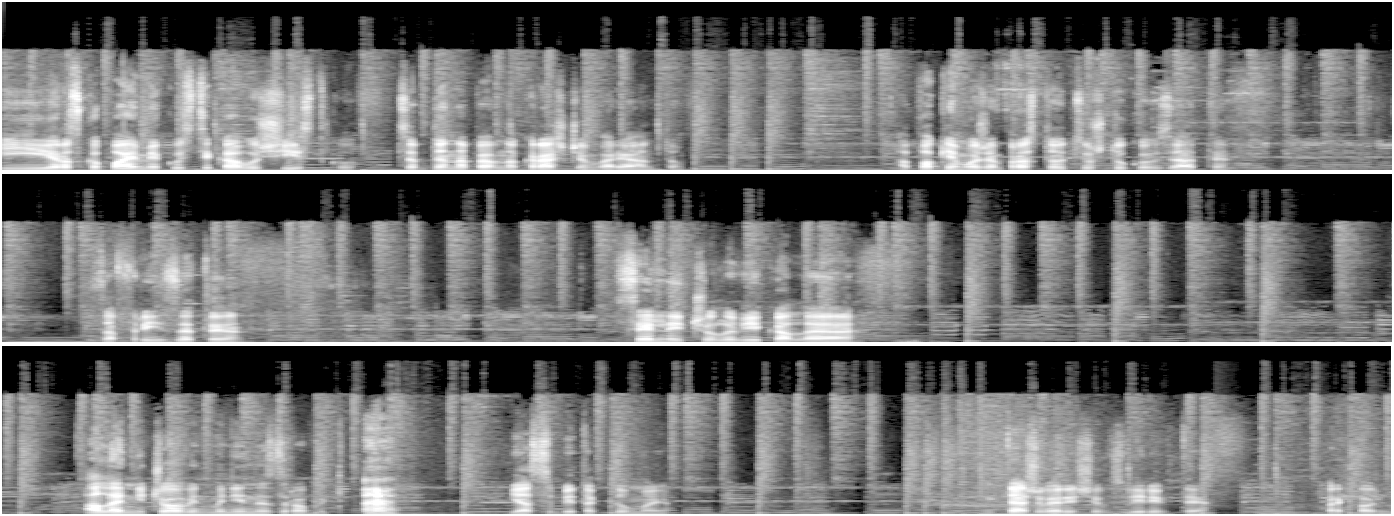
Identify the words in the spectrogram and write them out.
І розкопаємо якусь цікаву шістку. Це буде, напевно, кращим варіантом. А поки можемо просто цю штуку взяти. Зафрізити. Сильний чоловік, але. Але нічого він мені не зробить. Я собі так думаю. Теж вирішив звірів йти. М, Прикольно.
